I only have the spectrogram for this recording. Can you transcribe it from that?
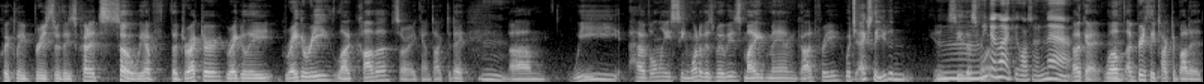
quickly breeze through these credits. So we have the director, Gregory Gregory LaCava. Sorry, I can't talk today. Um, we have only seen one of his movies, My Man Godfrey, which actually you didn't you didn't see this 見て one. ない気がするね。 Okay. Well, I briefly talked about it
